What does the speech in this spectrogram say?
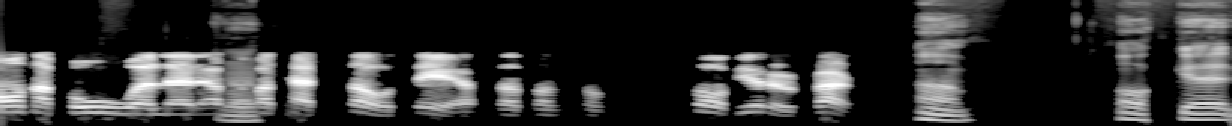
mana på eller alltså Nej. bara testa och se. Så att han som får avgöra det själv. Ja. Och eh,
